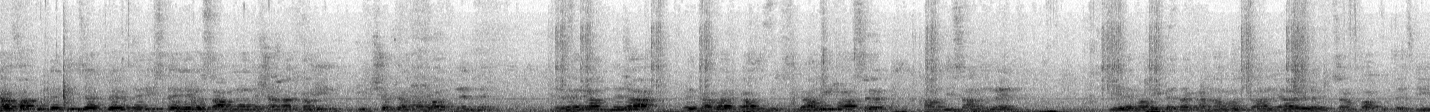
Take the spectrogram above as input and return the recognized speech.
Արևելագիտության ֆակուլտետի ձեռքբերումներից թերևս ամենանշանակալին իր շրջանավարտներն են։ Ներառյալ նրա ղեկավար կազմի զգալի մասը հանդիսանում են Երևանի Պետական Համալսարանի Արևելագիտության ֆակուլտետի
